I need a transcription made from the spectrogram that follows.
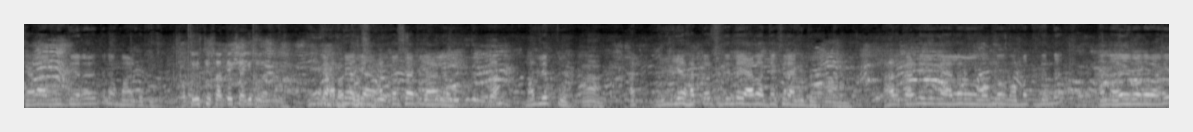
ಶಾಲಾ ಅಭಿವೃದ್ಧಿ ಏನೈತೆ ನಾವು ಮಾಡ್ಕೊಡ್ತೀವಿ. ಒಟ್ಟು ಇಷ್ಟು ದಿವಸ ಅಧ್ಯಕ್ಷ ಆಗಿದ್ದಿಲ್ಲ ಈಗ ಹದಿನೈದು ಹತ್ತು ವರ್ಷ ಆಗಿಲ್ಲ ಆಗಲ್ಲ. ಮೊದಲಿತ್ತು. ಈಗ ಹತ್ತು ವರ್ಷದಿಂದ ಯಾರು ಅಧ್ಯಕ್ಷರಾಗಿದ್ದರು ಆದ ಕಾರಣ ಈಗ ಎಲ್ಲರೂ ಒಂಬತ್ತು ಒಂಬತ್ತದಿಂದ ನನ್ನ ಅವಿರೋಧವಾಗಿ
